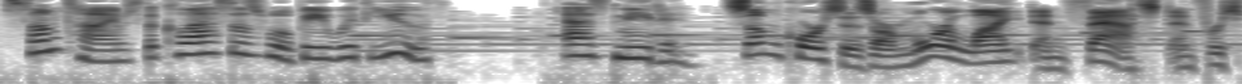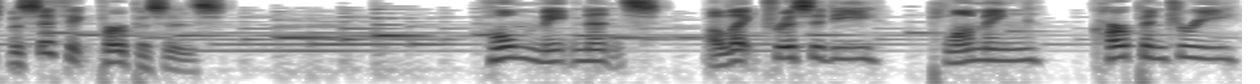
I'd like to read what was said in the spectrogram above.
sometimes the classes will be with youth as needed. Some courses are more light and fast and for specific purposes. Home maintenance, electricity, plumbing, carpentry,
